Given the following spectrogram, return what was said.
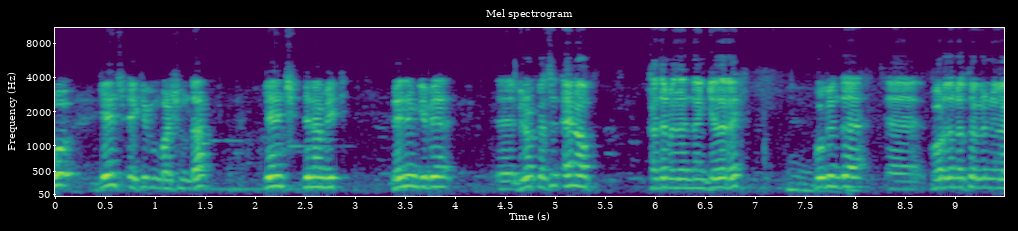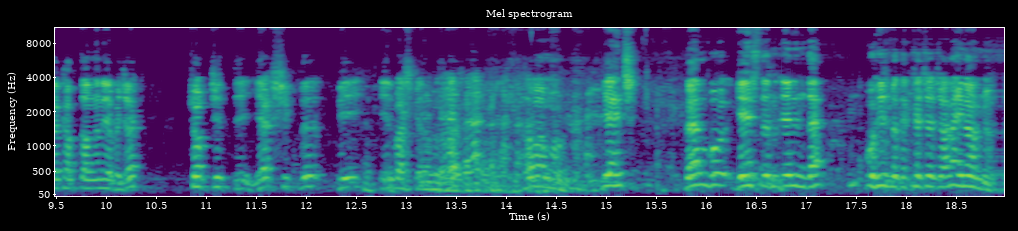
Bu genç ekibin başında genç, dinamik, benim gibi e, bürokrasinin en alt kademelerinden gelerek bugün de e, koordinatörlüğünü ve kaptanlığını yapacak çok ciddi, yakışıklı bir il başkanımız var. tamam mı? Genç. Ben bu gençlerin elinden bu hizmete kaçacağına inanmıyorum.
